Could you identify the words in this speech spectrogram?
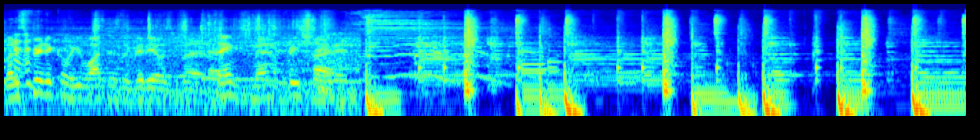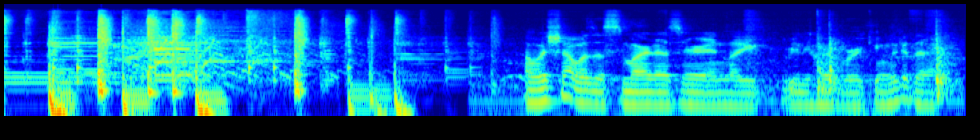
but it's pretty cool, he watches the videos, but thanks, man, appreciate it. I wish I was as smart as her and like really hardworking. Look at that.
